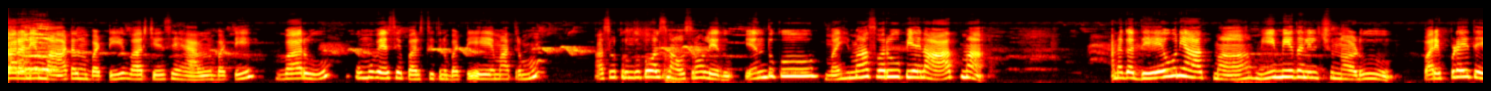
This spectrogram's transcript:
వారు అనే మాటలను బట్టి వారు చేసే హేళను బట్టి వారు ఉమ్ము వేసే పరిస్థితిని బట్టి ఏమాత్రము అసలు కృంగిపోవాల్సిన అవసరం లేదు. ఎందుకు? మహిమా స్వరూపి అయిన ఆత్మ అనగా దేవుని ఆత్మ మీ మీద నిల్చున్నాడు. వారు ఎప్పుడైతే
